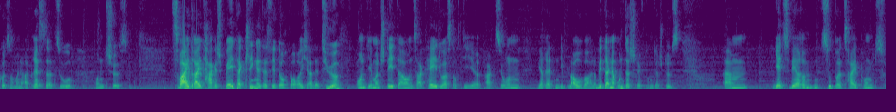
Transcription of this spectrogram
kurz noch meine Adresse dazu und tschüss. Zwei, drei Tage später klingelt es jedoch bei euch an der Tür und jemand steht da und sagt, hey, du hast doch die Aktion wir retten die Blauwale mit deiner Unterschrift unterstützt. Ähm, jetzt wäre ein super Zeitpunkt,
